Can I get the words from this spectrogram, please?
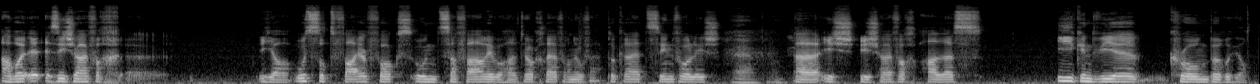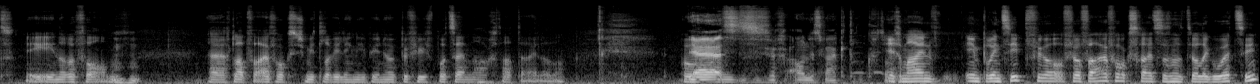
Aber e- es ist einfach, äh, ja, außer Firefox und Safari, wo halt wirklich einfach nur auf Apple-Geräten sinnvoll ist, Ja, äh, ist, ist einfach alles irgendwie Chrome berührt in einer Form. mhm. Äh, ich glaube, Firefox ist mittlerweile irgendwie bei nur etwa 5% Marktanteil, oder? ja, Und- es es ist alles weggedruckt. ich meine, im Prinzip für, für Firefox kann das natürlich gut sein.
